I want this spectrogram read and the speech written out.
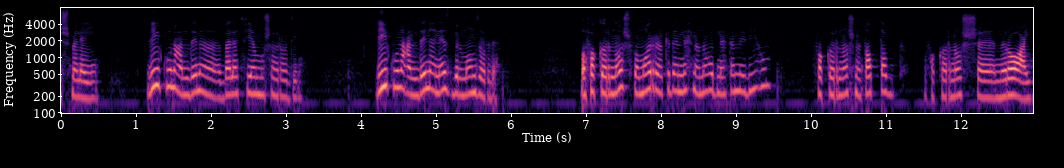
مش ملايين. ليه يكون عندنا بلد فيها مشردين؟ ليه يكون عندنا ناس بالمنظر ده؟ ما فكرناش في مرة كده إن إحنا نقعد نهتم بيهم؟ فكرناش نطبطب؟ ما فكرناش نراعي؟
